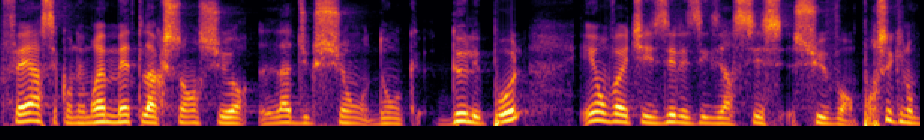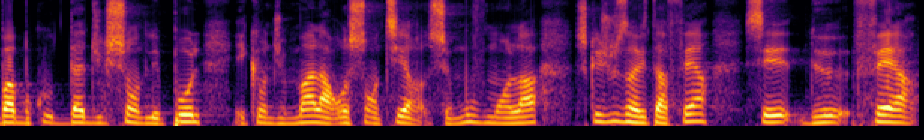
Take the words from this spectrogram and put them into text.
faire, c'est qu'on aimerait mettre l'accent sur l'adduction donc de l'épaule et on va utiliser les exercices suivants. Pour ceux qui n'ont pas beaucoup d'adduction de l'épaule et qui ont du mal à ressentir ce mouvement-là, ce que je vous invite à faire, c'est de faire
